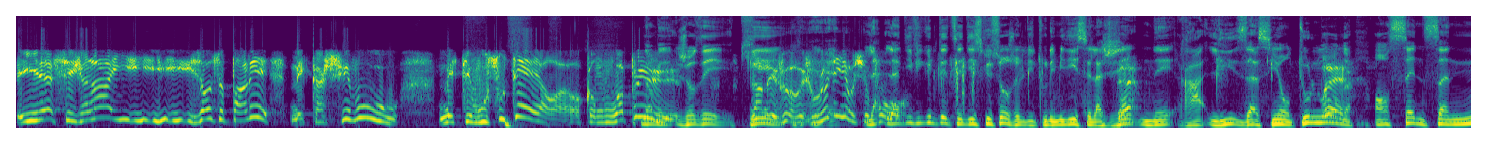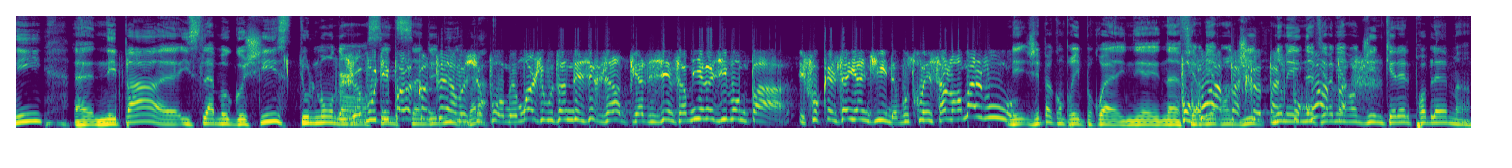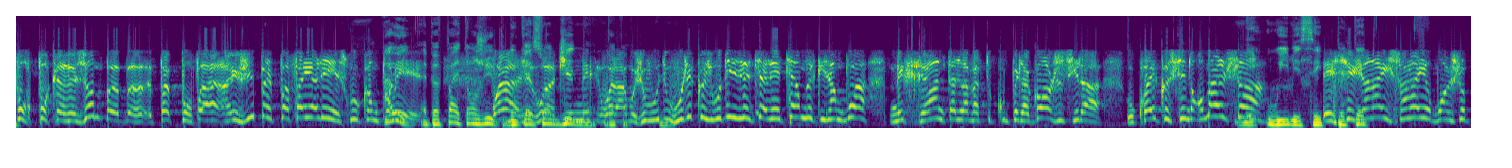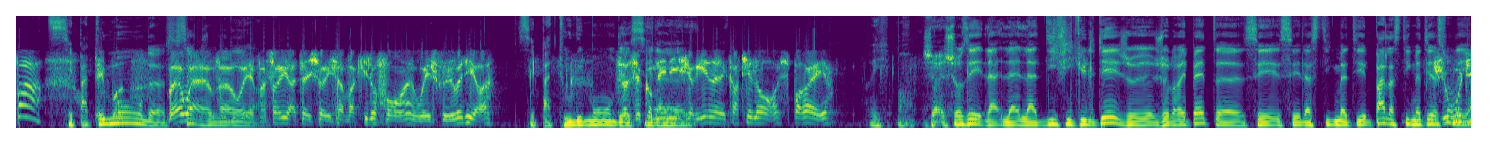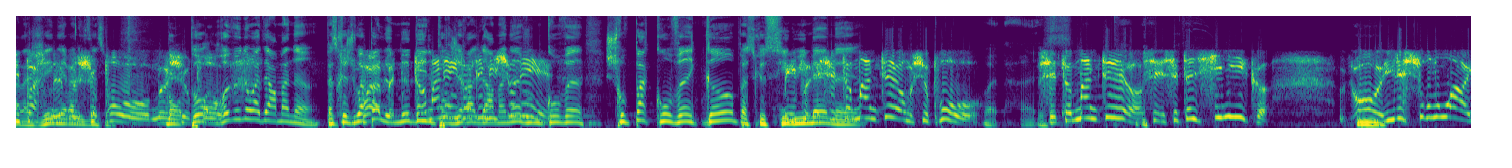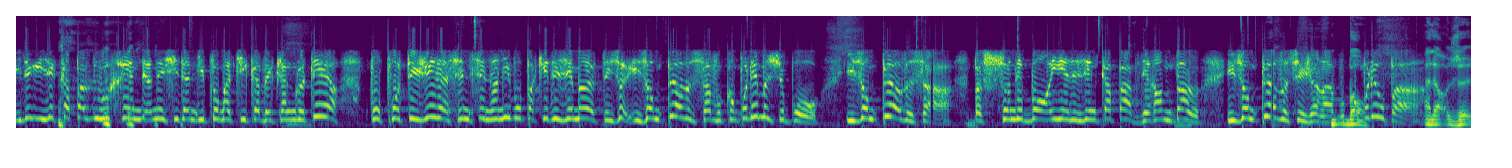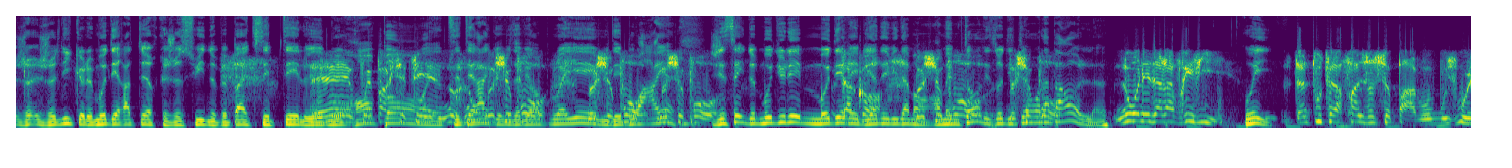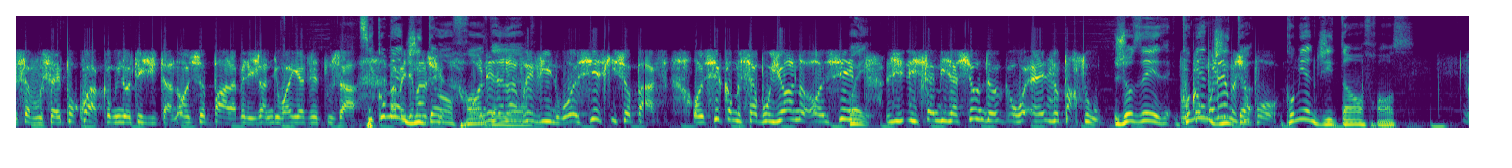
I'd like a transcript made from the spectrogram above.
Et il laisse ces gens-là, ils, ils, osent parler. Mais cachez-vous, mettez-vous sous terre, qu'on ne vous voit plus. Non mais José, qui Non, est- mais je- je vous le dis, monsieur la, la difficulté de ces discussions, je le dis tous les midis, c'est la généralisation. Tout le monde Ouais. en Seine-Saint-Denis euh, n'est pas euh, islamo-gauchiste. Tout le monde Je en vous dis pas le Seine-Saint-Denis. contraire, monsieur voilà. Pau, mais moi je vous donne des exemples. Il y a des infirmières, elles n'y vont pas. Il faut qu'elles aillent en jean. Vous trouvez ça normal, vous? Mais j'ai pas compris pourquoi une, une infirmière en jean. non mais une infirmière en jean, quel est le problème? Pour, pour quelle raison Pour, pour, pour, pour- en jupe, elles ne peuvent pas y aller. Est-ce que vous Ah comprenez? oui, elles peuvent pas être en jupe, Voilà, donc elles sont voilà, jean. mais- voilà, je vous, vous voulez que je vous dise les, les termes qu'ils emploient Mécréante, elle va te couper la gorge, c'est là. Vous croyez que c'est normal, ça? Mais oui, mais c'est Et ces gens-là, ils sont là, ils ne bronchent pas. C'est pas tout le monde. Ouais, ça ouais, façon, attention, ils savent qu'ils le font, hein, vous voyez ce que je veux dire. Hein. C'est pas tout le monde. Ça, c'est comme les Nigériens dans les quartiers nord, hein, c'est pareil. Oui, bon, José, la, la- la difficulté, je, je le répète, euh, c'est la stigmatisation, pas la stigmatisation, d'ailleurs, la généralisation. Pro, Bon, pour, revenons à Darmanin, parce que je vois Ouais, pas le mais mobile Darmanin, pour Gérald Darmanin, vous me convainc... je trouve pas convaincant, parce que si Mais lui-même... C'est un euh, menteur, monsieur Pro. bah, c'est un menteur, c'est un cynique. Oh, il est sournois, il est, il est capable de vous créer un, un incident diplomatique avec l'Angleterre pour protéger la Seine-Saint-Denis y ait des émeutes. Ils ont, ils ont peur de ça, vous comprenez, monsieur Pro? Ils ont peur de ça. Parce que ce sont des bons rien, des incapables, des rampants. Ils ont peur de ces gens-là, vous Bon. comprenez ou pas? Alors, je, je- je dis que le modérateur que je suis ne peut pas accepter le Eh, mot rampant, accepter. etc., Non, que vous avez Pro, employé, ou des bons. J'essaye de moduler, modérer, bien évidemment. Monsieur en même Pro, temps, les auditeurs ont la parole. Nous, on est dans la vraie vie. Oui. Dans toute la France, on se parle. Vous, vous, savez- pourquoi Communauté gitane. On se parle avec les gens du voyage et tout ça. C'est combien Avec de gitans en France, On est dans la vraie vie, nous. On sait ce qui se passe. On sait comment ça bouillonne. On sait Oui. l'islamisation de, partout. José, combien de, gitans, combien de gitans en France?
